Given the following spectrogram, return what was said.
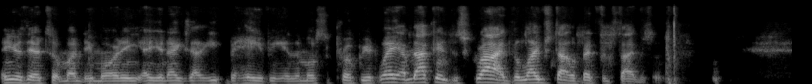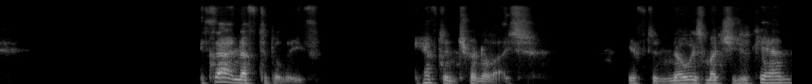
and you're there till Monday morning and you're not exactly behaving in the most appropriate way. I'm not going to describe the lifestyle of Bedford Stuyvesant. it's not enough to believe. You have to internalize. You have to know as much as you can,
